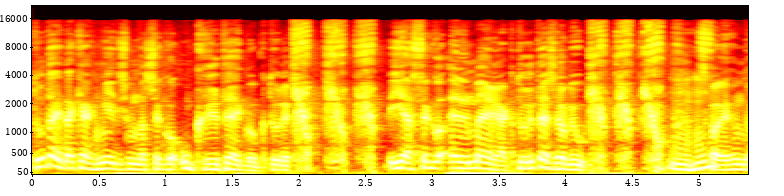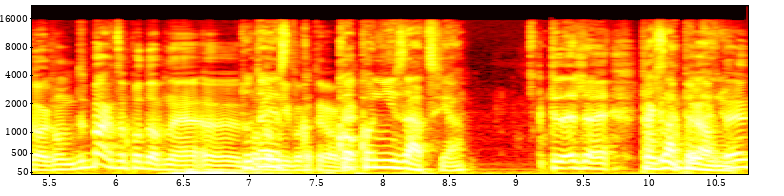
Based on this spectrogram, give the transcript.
Tutaj, tak jak mieliśmy naszego ukrytego, który. I naszego Elmera, który też robił swoją drogą. Bardzo podobne, e, Tutaj podobni jest bohaterowie. kokonizacja. Tyle, że tak naprawdę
